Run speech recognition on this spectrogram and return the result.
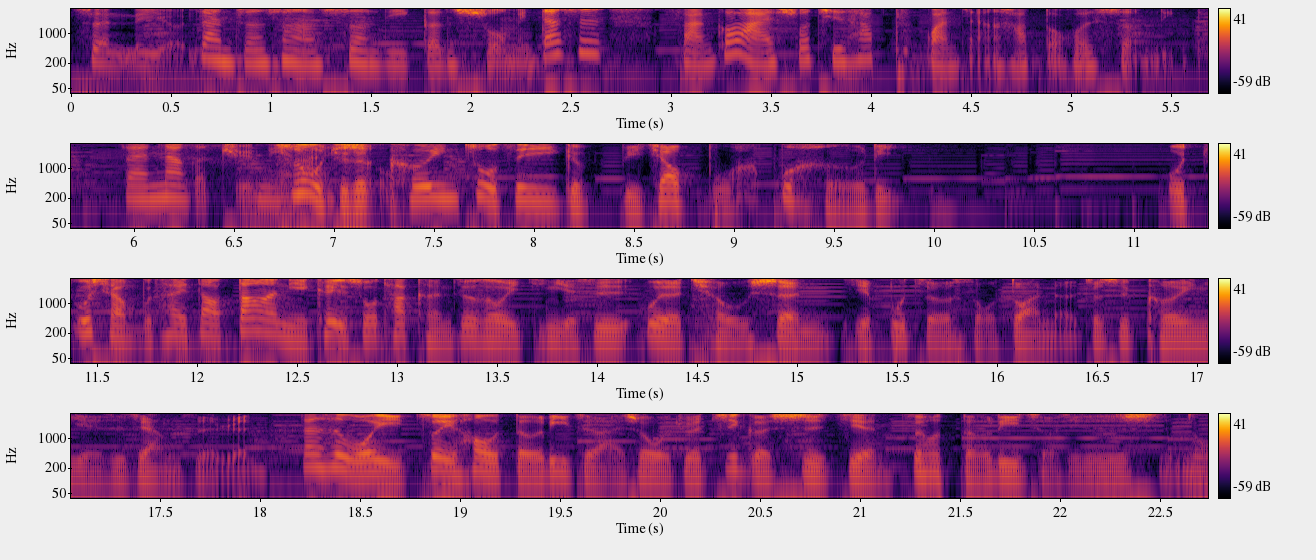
胜利而已，战争上的胜利跟说明，但是反过来说，其实他不管怎样，他都会胜利的，在那个局面。所以我觉得柯因做这一个比较不不合理，我我想不太到。当然，你可以说他可能这时候已经也是为了求胜，也不择手段了。就是柯因也是这样子的人，但是我以最后得利者来说，我觉得这个事件最后得利者其实是史诺。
